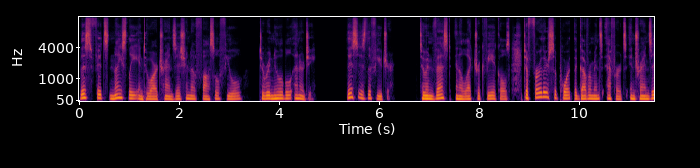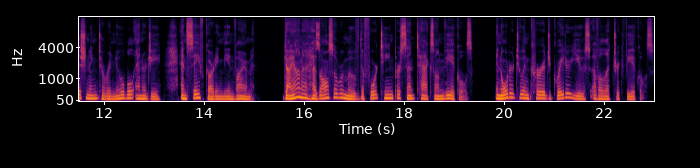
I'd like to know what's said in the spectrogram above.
This fits nicely into our transition of fossil fuel to renewable energy. This is the future. To invest in electric vehicles to further support the government's efforts in transitioning to renewable energy and safeguarding the environment. Guyana has also removed the 14% tax on vehicles in order to encourage greater use of electric vehicles.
